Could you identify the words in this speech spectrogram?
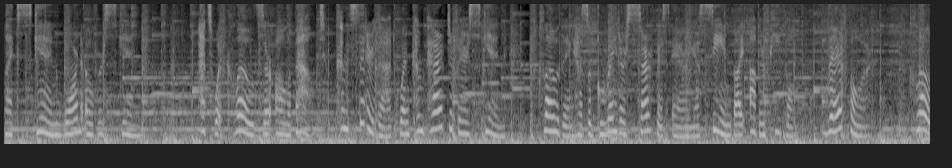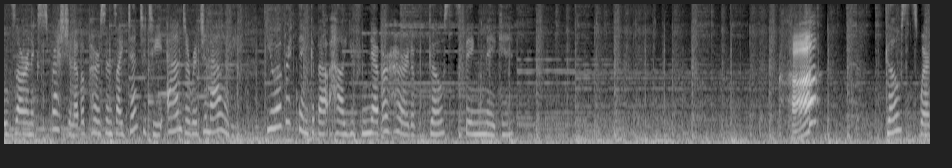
Like skin worn over skin. That's what clothes are all about. Consider that when compared to bare skin, clothing has a greater surface area seen by other people. Therefore, clothes are an expression of a person's identity and originality. You ever think about how you've never heard of ghosts being naked? Huh? Ghosts wear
